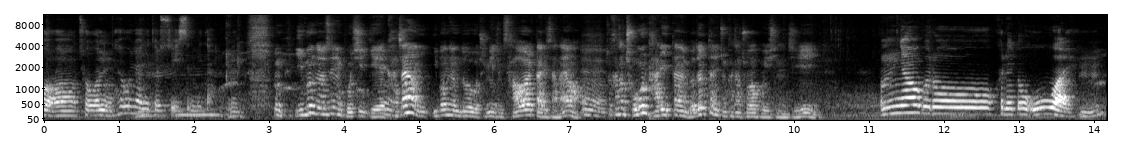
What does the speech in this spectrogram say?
어, 좋은 해운년이 될 수 있습니다. 음. 그럼 이분들 선생님 보시기에 음. 가장 이번 연도 중에 지금 4월 달이잖아요 음. 좀 가장 좋은 달이 있다면 몇 월 달이 좀 가장 좋아 보이시는지 음력으로 그래도 5월, 음.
